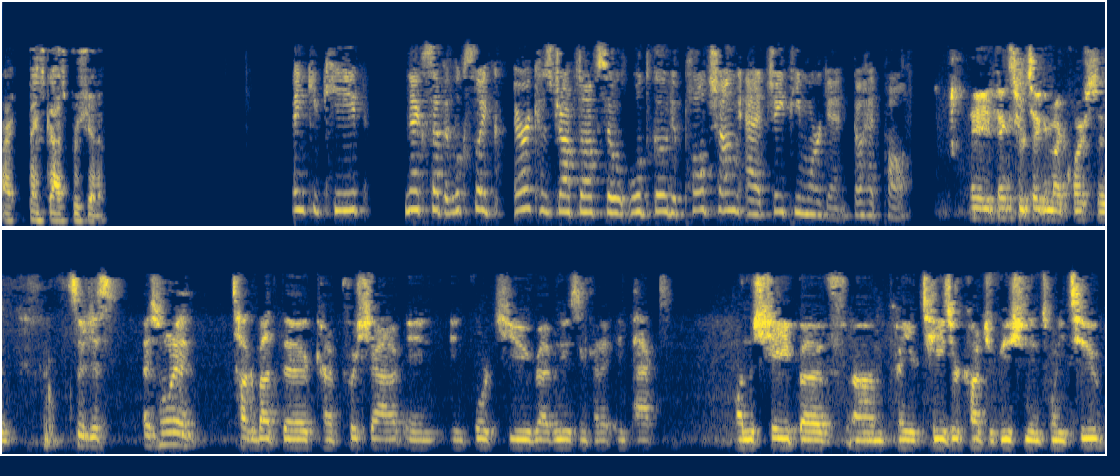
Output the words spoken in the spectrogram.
All right. Thanks, guys. Appreciate it. Thank you, Keith. Next up, it looks like Eric has dropped off, so we'll go to Paul Chung at JPMorgan. Go ahead, Paul. Hey, thanks for taking my question. So just I just wanna talk about the kind of push out in 4Q revenues and kind of impact on the shape of um, kind of your TASER contribution in 2022.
